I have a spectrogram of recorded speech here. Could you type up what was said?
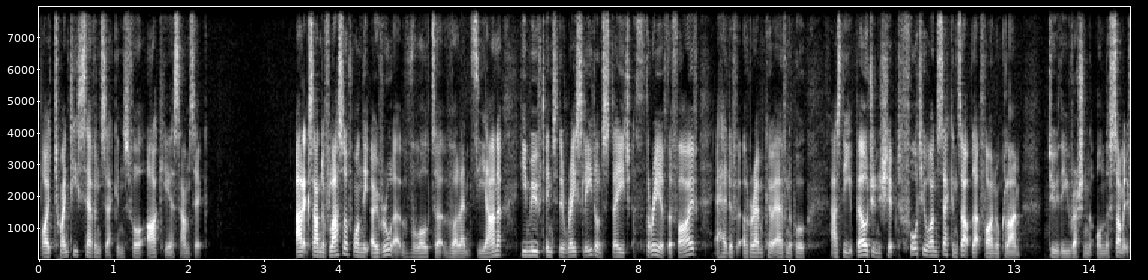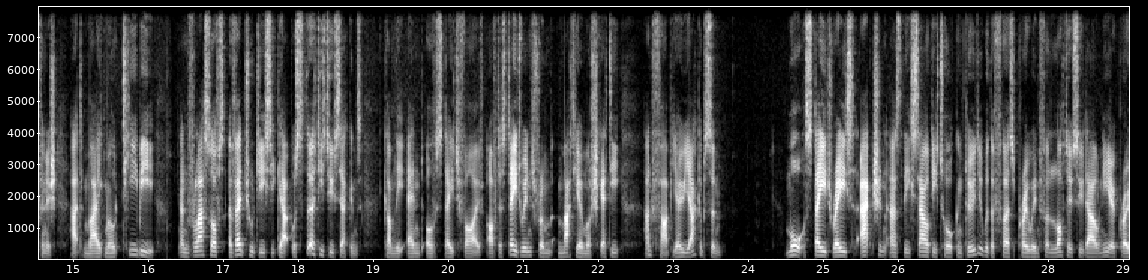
by 27 seconds for Arkea Samsic. Alexander Vlasov won the overall at Volta Valenciana. He moved into the race lead on stage three of the five, ahead of Remco Evenepoel, as the Belgian shipped 41 seconds up that final climb to the Russian on the summit finish at Maegmel TB. And Vlasov's eventual GC gap was 32 seconds come the end of stage five, after stage wins from Matteo Moschetti and Fabio Jakobsen. More stage race action as the Saudi Tour concluded with the first pro win for Lotto Soudal Neo-Pro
